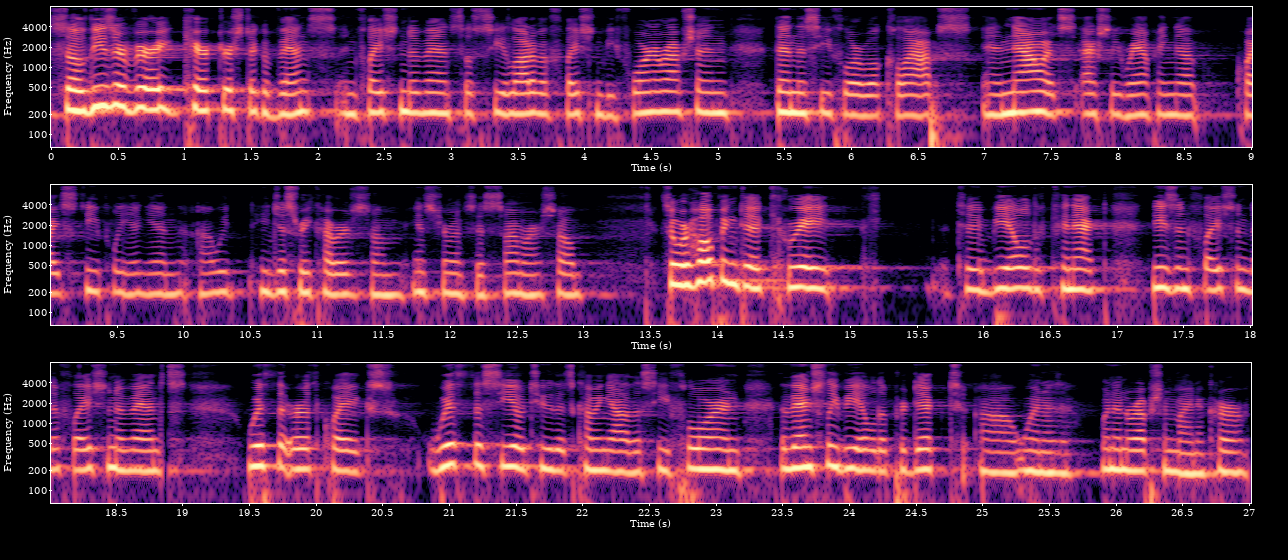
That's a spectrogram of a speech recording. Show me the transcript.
so these are very characteristic events, inflation events. You'll see a lot of inflation before an eruption, then the seafloor will collapse. And now it's actually ramping up quite steeply again. Uh, we, he just recovered some instruments this summer. So, so we're hoping to create, to be able to connect these inflation deflation events with the earthquakes, with the CO2 that's coming out of the seafloor, and eventually be able to predict uh, when, a, when an eruption might occur.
